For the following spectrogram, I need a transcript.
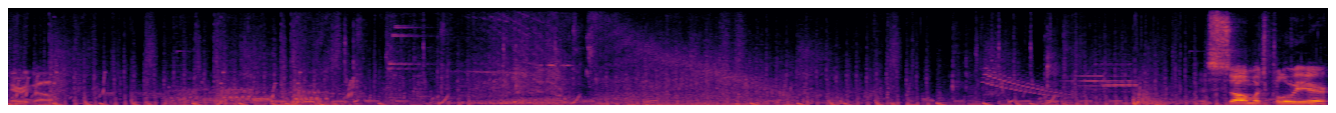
Here. We go. There's so much blue here.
